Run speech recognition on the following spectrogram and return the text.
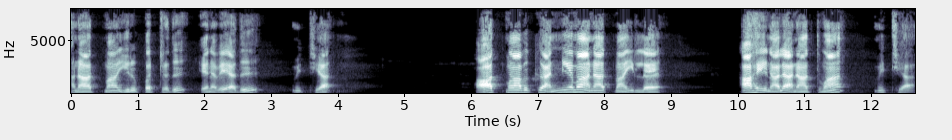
அனாத்மா இருப்பற்றது எனவே அது மித்யா. ஆத்மாவுக்கு அந்நியமாக அனாத்மா இல்லை. ஆகையினால அனாத்மா மித்யா.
